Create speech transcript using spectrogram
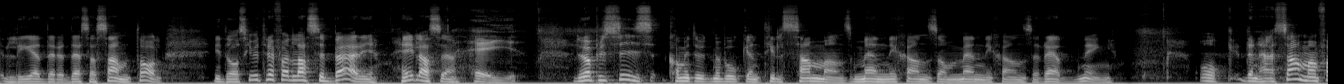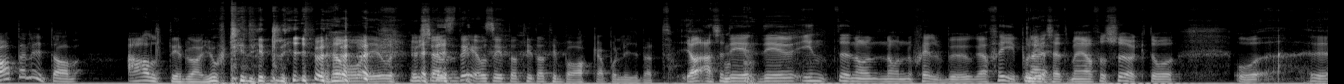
leder dessa samtal. Idag ska vi träffa Lasse Berg. Hej Lasse! Hej! Du har precis kommit ut med boken Tillsammans, människan som människans räddning. Och den här sammanfattar lite av allt det du har gjort i ditt liv. Ja. Hur känns det att sitta och titta tillbaka på livet? Ja, alltså det, det är ju inte någon, någon självbiografi på Nej. det sättet. Men jag har försökt att, att eh,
